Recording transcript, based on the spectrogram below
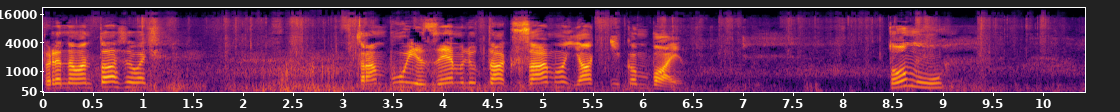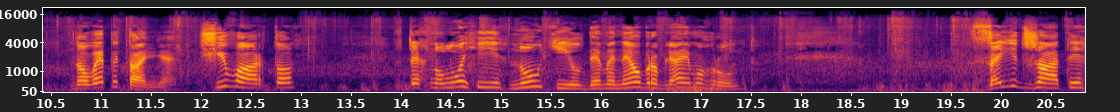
Перенавантажувач трамбує землю так само, як і комбайн. Тому нове питання. Чи варто в технології No-Till, де ми не обробляємо ґрунт, заїжджати,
